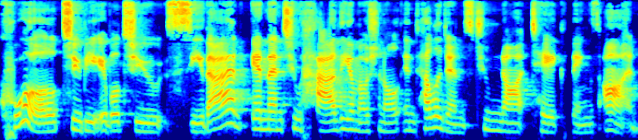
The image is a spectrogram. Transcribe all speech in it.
cool to be able to see that and then to have the emotional intelligence to not take things on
